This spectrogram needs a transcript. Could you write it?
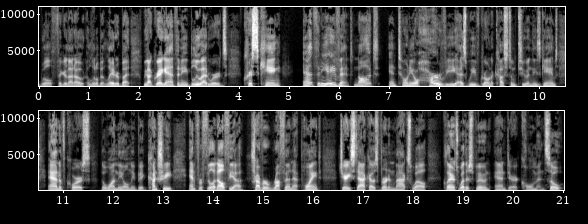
we'll figure that out a little bit later. But we got Greg Anthony, Blue Edwards, Chris King, Anthony Avent, not Antonio Harvey, as we've grown accustomed to in these games, and of course, the one, the only big country. And for Philadelphia, Trevor Ruffin at point, Jerry Stackhouse, Vernon Maxwell, Clarence Weatherspoon, and Derrick Coleman. So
